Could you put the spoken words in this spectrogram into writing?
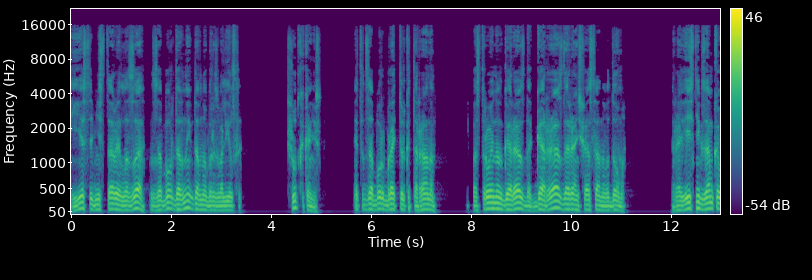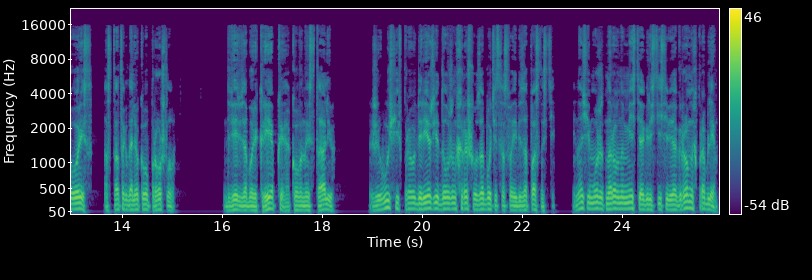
и если б не старая лоза, забор давным-давно бы развалился. Шутка, конечно. Этот забор брать только тараном, и построен он гораздо, гораздо раньше Асанова дома. Ровесник замка Орис, остаток далекого прошлого. Дверь в заборе крепкая, окованная сталью. Живущий в правобережье должен хорошо заботиться о своей безопасности, иначе может на ровном месте огрести себе огромных проблем.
